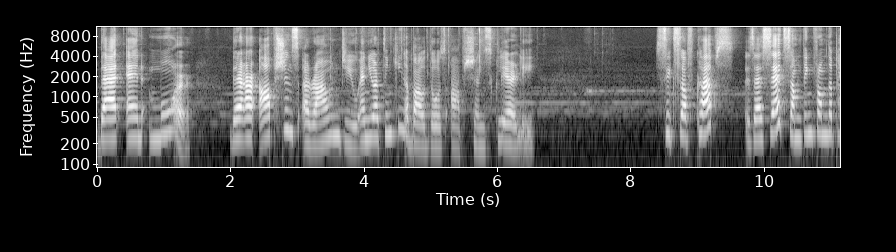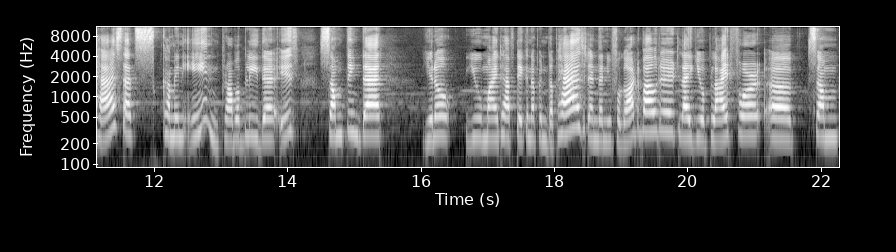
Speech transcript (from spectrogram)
that and more. There are options around you, and you are thinking about those options clearly. Six of Cups, as I said, something from the past that's coming in. Probably there is something that, you know, you might have taken up in the past and then you forgot about it. Like you applied for uh, some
